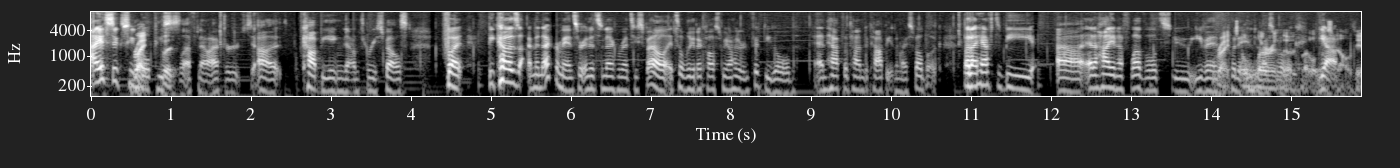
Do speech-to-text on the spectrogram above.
I have 16 Right, gold but- pieces left now after uh, copying down three spells. But because I'm a necromancer and it's a necromancy spell, it's only going to cost me 150 gold and half the time to copy it into my spell book. But I have to be uh, at a high enough level to even Right put it into my learn spell those levels Yeah. spells. Yeah.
